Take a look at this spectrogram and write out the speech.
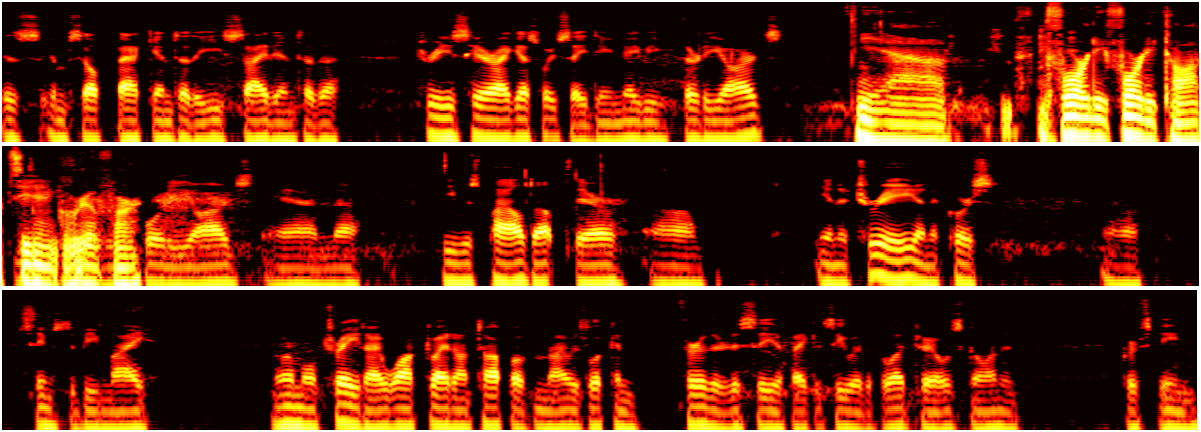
his himself back into the east side into the trees here. I guess what you say, Dean? Maybe 30 yards. yeah 40 40 tops he didn't go real far 40 yards, and uh, he was piled up there um, in a tree. And of course, uh, it seems to be my normal trait. I walked right on top of him. I was looking further to see if I could see where the blood trail was going. And of course Dean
